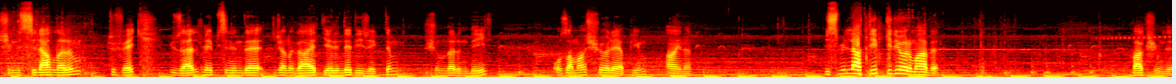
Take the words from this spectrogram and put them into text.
Şimdi silahlarım tüfek. Güzel. Hepsinin de canı gayet yerinde diyecektim. Şunların değil. O zaman şöyle yapayım. Aynen. Bismillah deyip gidiyorum abi. Bak şimdi.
